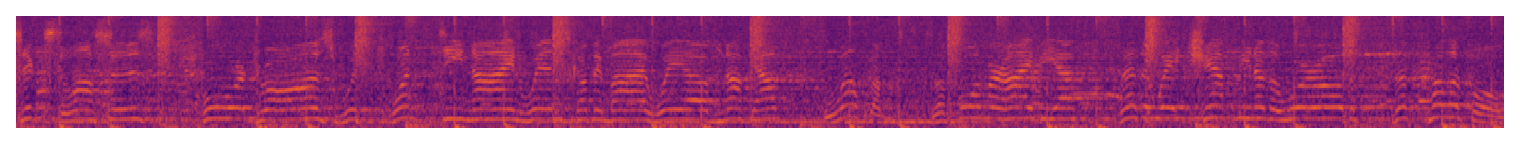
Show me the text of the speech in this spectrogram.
6 losses, 4 draws with 29 wins coming by way of knockout. Welcome the former IBF featherweight champion of the world, the colorful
